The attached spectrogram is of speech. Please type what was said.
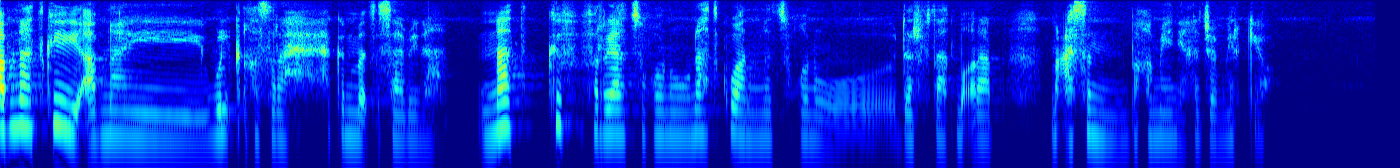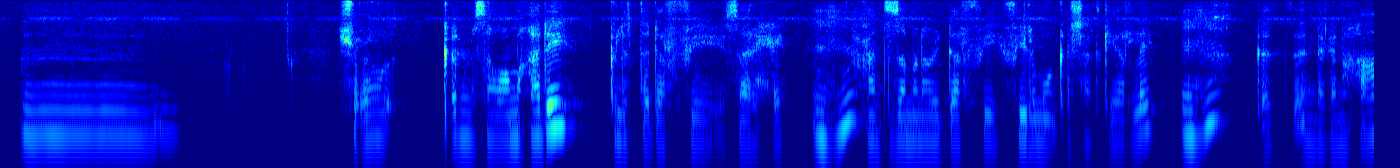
ኣብ ናትኪ ኣብ ናይ ውልቂ ስራሕ ክንመፅእ ሰብ ኢና ናትክፍ ፍርያት ዝኾኑ ናትክ ዋንነት ዝኾኑ ደርፍታት ምቕራብ መዓስን ብኸመይን ኢኸ ጀሚርክዮ እም፣ ሽዑ ቅድሚ ሰባ መኻደይ ክልተ ደርፊ ሰሪሐ ሓንቲ ዘመናዊት ደርፊ ፊልም ወንቀሻት ገይርለይ ቀጥ- እንደገና ከዓ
